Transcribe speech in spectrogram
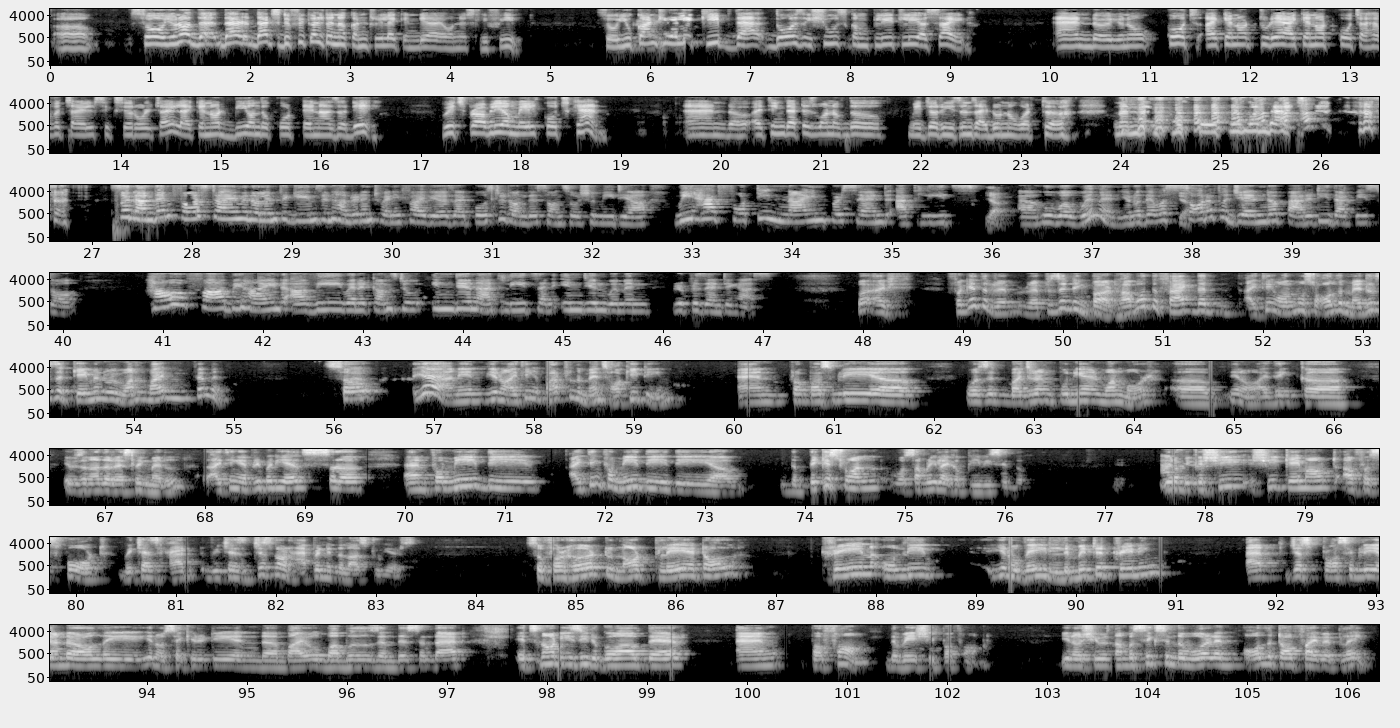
uh, so you know that, that that's difficult in a country like india i honestly feel. So you can't really keep that those issues completely aside. And uh, you know coach i cannot today i cannot coach. I have a child 6 year old child. I cannot be on the court 10 hours a day which probably a male coach can. And uh, i think that is one of the major reasons. I don't know what uh, nandan on that so nandan first time in olympic games in 125 years i posted on this on social media we had 49% athletes yeah. uh, who were women you know there was yeah. sort of a gender parity that we saw how far behind are we when it comes to indian athletes and indian women representing us well i forget the rep- representing part. How about the fact that I think almost all the medals that came in were won by women? So, wow. Yeah, I mean, you know, I think apart from the men's hockey team and possibly uh, was it Bajrang Punia and one more, uh, you know, I think uh, it was another wrestling medal. I think everybody else, uh, and for me, the I think for me the the uh, the biggest one was somebody like a PV Sindhu you know because she she came out of a sport which has had which has just not happened in the last two years so for her to not play at all train only you know very limited training at just possibly under all the you know security and uh, bio bubbles and this and that it's not easy to go out there and perform the way she performed you know she was number 6 in the world and all the top 5 were playing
